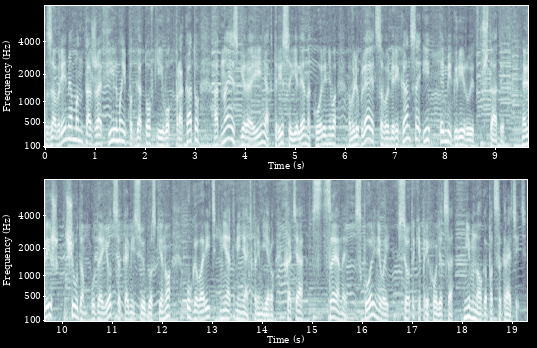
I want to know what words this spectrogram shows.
За время монтажа фильма и подготовки его к прокату одна из героинь, актриса Елена Коренева, влюбляется в американца и эмигрирует в Штаты. Лишь чудом удается комиссию Госкино уговорить не отменять премьеру, хотя сцены с Кореневой все-таки приходится немного подсократить.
